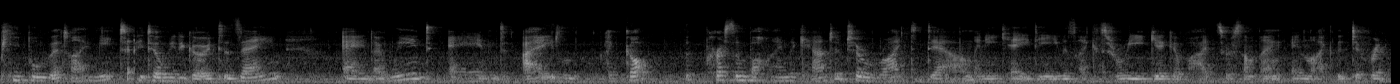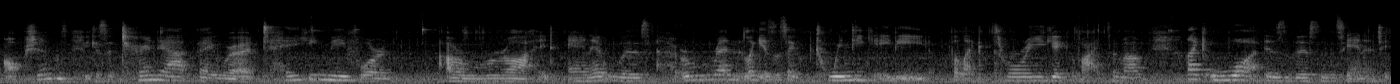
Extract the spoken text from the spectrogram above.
people that I met. He told me to go to Zain and I went and I, I got the person behind the counter to write down an EKD was like three gigabytes or something and like the different options because it turned out they were taking me for a ride and it was horrendous like it's like 20 KD for like three gigabytes a month? Like what is this insanity?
